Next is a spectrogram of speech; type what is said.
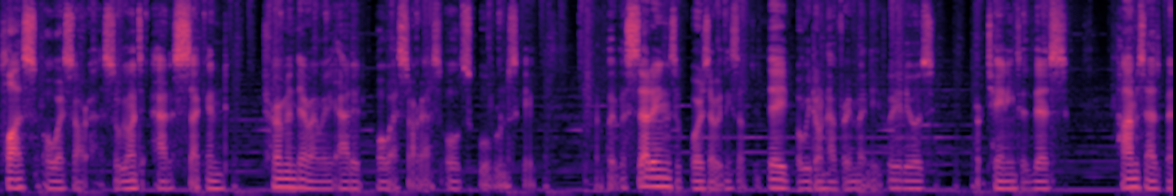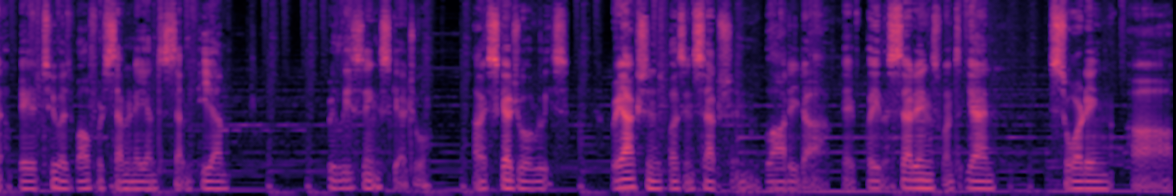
plus OSRS. So we want to add a second term in there and we added OSRS, old school RuneScape. And play with settings, of course, everything's up to date, but we don't have very many videos pertaining to this. Times has been updated too as well for 7 a.m. to 7 p.m. Releasing schedule. I schedule release. Reactions plus inception, blah de da. Okay, play the settings once again. Sorting, uh,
